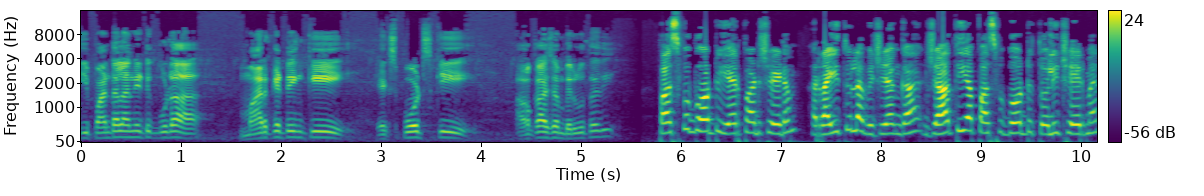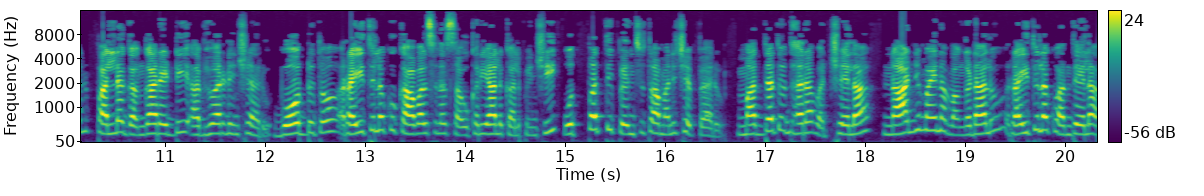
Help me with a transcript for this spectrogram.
ఈ పంటలన్నిటికి కూడా మార్కెటింగ్కి ఎక్స్పోర్ట్స్కి అవకాశం పెరుగుతుంది. పసుపు బోర్డు ఏర్పాటు చేయడం రైతుల విజయంగా జాతీయ పసుపు బోర్డు తొలి చైర్మన్ పల్లె గంగారెడ్డి అభివర్ణించారు. బోర్డుతో రైతులకు కావాల్సిన సౌకర్యాలు కల్పించి ఉత్పత్తి పెంచుతామని చెప్పారు. మద్దతు ధర వచ్చేలా నాణ్యమైన వంగడాలు రైతులకు అందేలా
